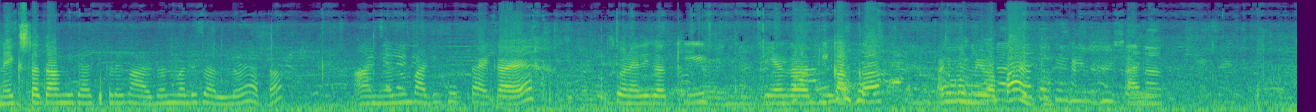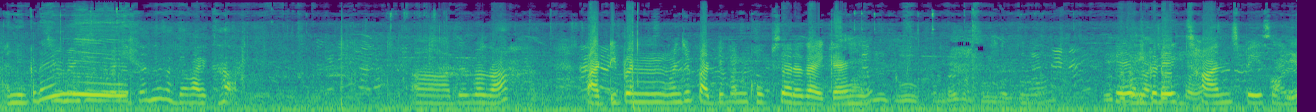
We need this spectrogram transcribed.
नेक्स्ट आता आम्ही त्या तिकडे गार्डनमध्ये चाललोय आता. आणि अजून पाठी खूप काय काय आहे. सोनाली काकी काकी काका. आणि मम्मी पप्पा आजी आणि आणि इकडे अं, ते बघा. पाटी पण म्हणजे पाटी पण खूप सारं काय काय आहे. हे इकडे एक छान स्पेस आहे.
